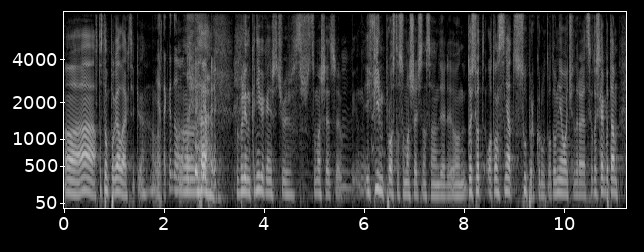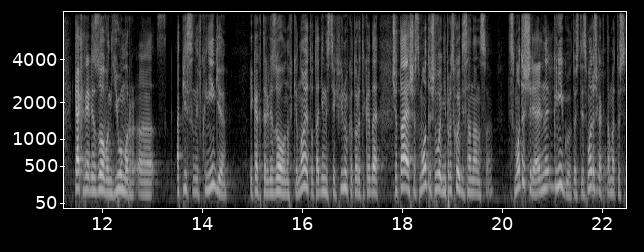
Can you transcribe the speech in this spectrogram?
А, а, автостоп по галактике. Я так и думала. Ну. Блин, книга, конечно, сумасшедшая. И фильм просто сумасшедший, на самом деле. Он, то есть вот, вот он снят супер круто. Вот он мне очень нравится. То есть как бы там, как реализован юмор, э, описанный в книге, и как это реализовано в кино, это вот один из тех фильмов, которые ты когда читаешь и смотришь, его не происходит диссонанса. Ты смотришь реально книгу, то есть ты смотришь, как там это, то есть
